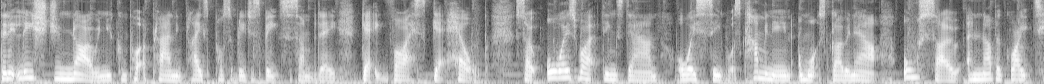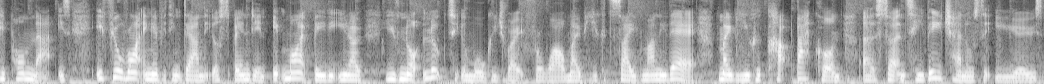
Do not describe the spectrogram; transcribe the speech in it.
then at least you know and you can put a plan in place possibly to speak to somebody, get advice, get help. So always write things down, always see what's coming in and what's going out. Also, another great tip on that is if you're writing everything down that you're spending, it might be that you know you've not looked at your mortgage rate for a while. Maybe you could save money there. Maybe you could cut back on uh, certain TV channels that you use.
